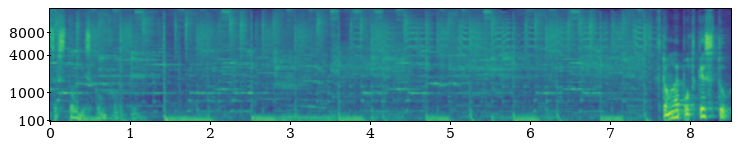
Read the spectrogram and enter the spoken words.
cestou diskomfortu. V tomhle podcastu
